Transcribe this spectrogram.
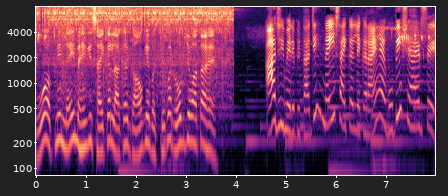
वो अपनी नई महँगी साइकिल लाकर गाँव के बच्चों पर रोब जमाता है। आज ही मेरे पिताजी नई साइकिल लेकर आए हैं वो भी शहर से।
